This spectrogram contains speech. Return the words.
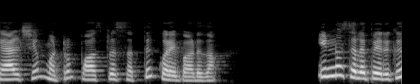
கால்சியம் மற்றும் பாஸ்பரஸ் சத்து குறைபாடு தான். இன்னும் சில பேருக்கு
